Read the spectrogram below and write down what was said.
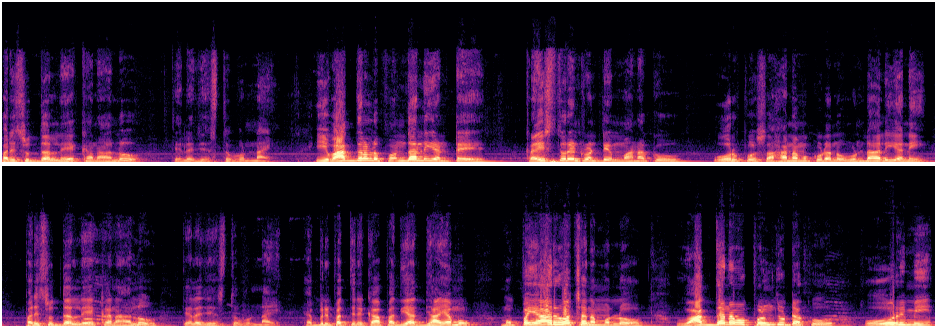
పరిశుద్ధ లేఖనాలు తెలియజేస్తూ ఉన్నాయి. ఈ వాగ్దానాలు పొందాలి అంటే క్రైస్తులైనటువంటి మనకు ఓర్పు సహనము కూడాను ఉండాలి అని పరిశుద్ధ లేఖనాలు తెలియజేస్తూ ఉన్నాయి. హెబ్రి పత్రిక పది అధ్యాయము ముప్పై ఆరు వచనములో వాగ్దానము పొందుటకు ఓరిమి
